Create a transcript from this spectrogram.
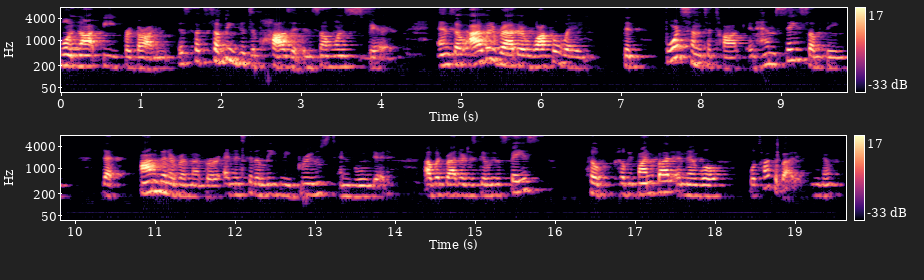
will not be forgotten. It's like something you deposit in someone's spirit. And so I would rather walk away than force him to talk and him say something that I'm going to remember and it's going to leave me bruised and wounded. I would rather just give him the space. He'll, he'll be fine about it and then we'll, we'll talk about it, you know?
